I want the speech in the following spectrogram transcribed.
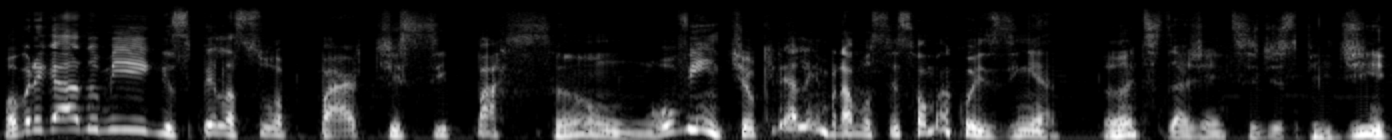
Obrigado, Migs, pela sua participação. Ouvinte, eu queria lembrar você só uma coisinha antes da gente se despedir.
